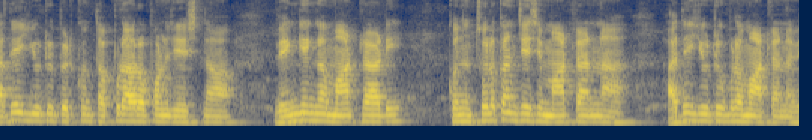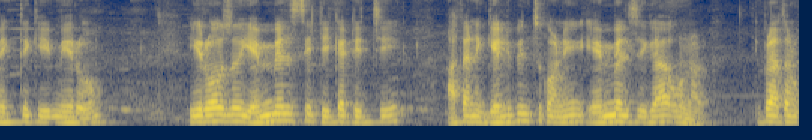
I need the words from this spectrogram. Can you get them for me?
అదే యూట్యూబ్ పెట్టుకొని తప్పుడు ఆరోపణలు చేసిన వ్యంగ్యంగా మాట్లాడి కొంచెం చులకం చేసి మాట్లాడిన అదే యూట్యూబ్లో మాట్లాడిన వ్యక్తికి మీరు ఈరోజు ఎమ్మెల్సీ టికెట్ ఇచ్చి అతన్ని గెలిపించుకొని ఎమ్మెల్సీగా ఉన్నాడు. ఇప్పుడు అతను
